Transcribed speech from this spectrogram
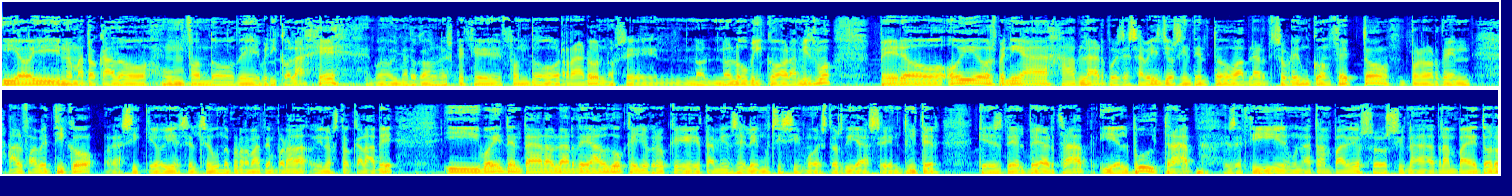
Y hoy no me ha tocado un fondo de bricolaje, hoy me ha tocado una especie de fondo raro, no sé, no, no, lo ubico ahora mismo, pero hoy os venía a hablar, pues ya sabéis, yo os intento hablar sobre un concepto por orden alfabético, así que hoy es el segundo programa de temporada, hoy nos toca la B, y voy a intentar hablar de algo que yo creo que también se lee muchísimo estos días en Twitter, que es del bear trap y el bull trap, es decir, una trampa de osos y una trampa de toros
